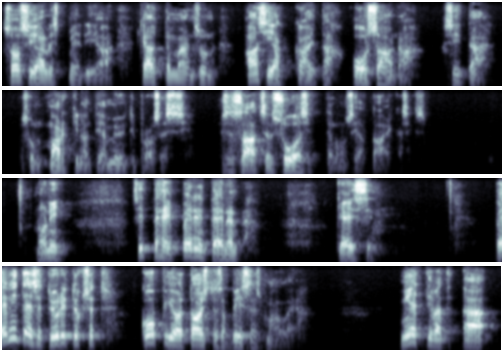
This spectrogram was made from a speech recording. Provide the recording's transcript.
sosiaalista mediaa, käyttämään sun asiakkaita osana sitä sun markkinointi- ja myyntiprosessia. Ja sä saat sen suosittelun sieltä aikaiseksi. No niin, sitten hei, perinteinen keissi. Perinteiset yritykset kopioi toistensa bisnesmalleja. Miettivät, ää,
